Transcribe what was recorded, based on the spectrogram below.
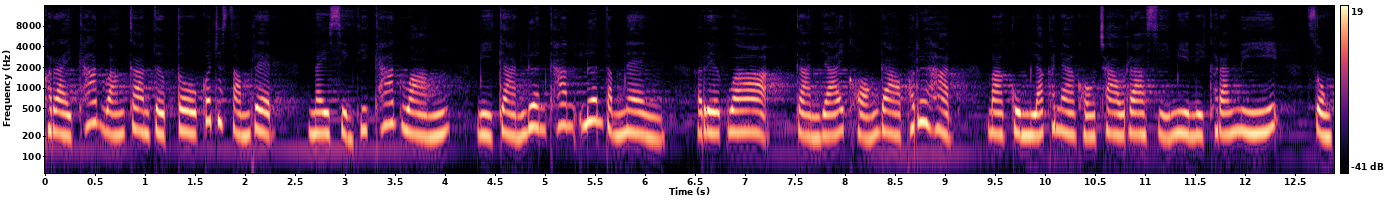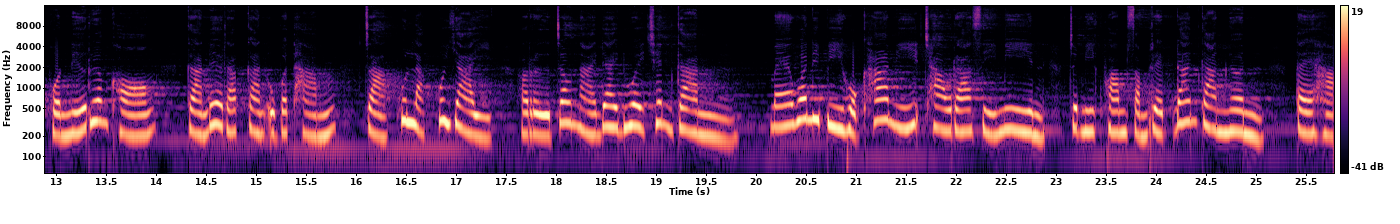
ใครคาดหวังการเติบโตก็จะสำเร็จ ในสิ่งที่คาดหวัง มีการเลื่อนขั้นเลื่อนตำแหน่ง เรียกว่าการย้ายของดาวพฤหัสมากลุ่มลัคนาของชาวราศีมีนในครั้งนี้ ส่งผลในเรื่องของการได้รับการอุปถัมภ์จากผู้หลักผู้ใหญ่ หรือเจ้านายได้ด้วยเช่นกัน แม้ว่าในปี 65 นี้ ชาวราศีมีนจะมีความสำเร็จด้านการเงิน แต่หา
